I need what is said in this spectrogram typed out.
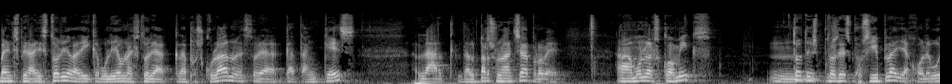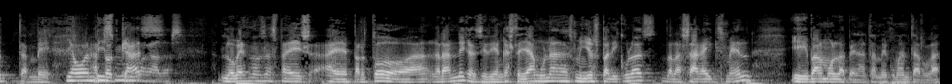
va inspirar la història va dir que volia una història crepuscular una història que tanqués l'arc del personatge però bé, en el món dels còmics mm, Tot és tot és possible. possible i a Hollywood també Ja ho hem en vist tot mil cas, vegades. Es despedeix eh, per todo a grande, que es diria en castellà, amb una de les millors pel·lícules de la saga X-Men i val molt la pena també comentar-la.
